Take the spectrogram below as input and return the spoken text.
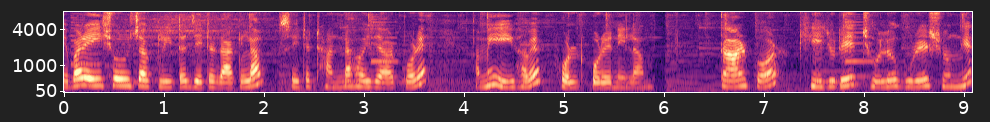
এবার এই সরু চাকলিটা যেটা রাখলাম, সেটা ঠান্ডা হয়ে যাওয়ার পরে আমি এইভাবে ফোল্ড করে নিলাম। তারপর খেজুরের ঝোলো গুড়ের সঙ্গে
